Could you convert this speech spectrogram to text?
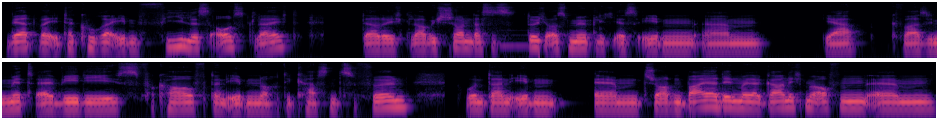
Wert, weil Itakura eben vieles ausgleicht. Dadurch glaube ich schon, dass es durchaus möglich ist, eben ähm, ja, quasi mit LVDs Verkauf dann eben noch die Kassen zu füllen und dann eben ähm, Jordan Bayer, den man ja gar nicht mehr auf dem ähm,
